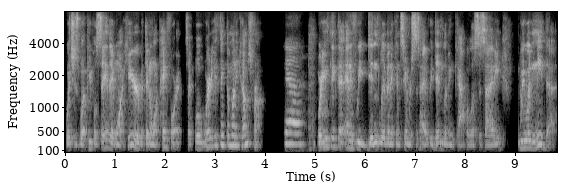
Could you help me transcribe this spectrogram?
which is what people say they want here, but they don't want to pay for it. It's like, well, where do you think the money comes from? Yeah. Where do you think that? And if we didn't live in a consumer society, if we didn't live in capitalist society, we wouldn't need that.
